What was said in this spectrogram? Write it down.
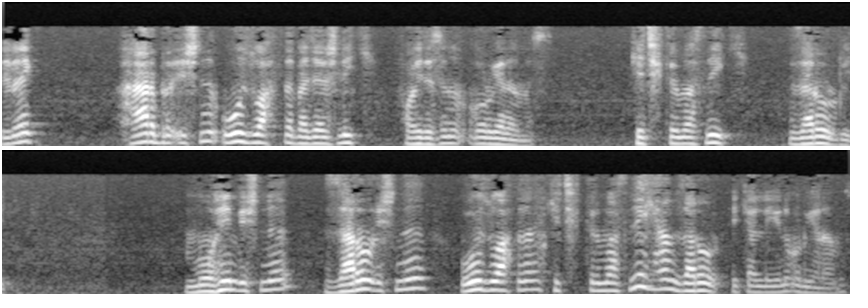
Demak har bir ishni o'z vaqtida bajarishlik foydasini o'rganamiz. Kechiktirmaslik zarurlik. Muhim ishni zarur ishni o'z vaqtidan kechiktirmaslik ham zarur ekanligini o'rganamiz.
